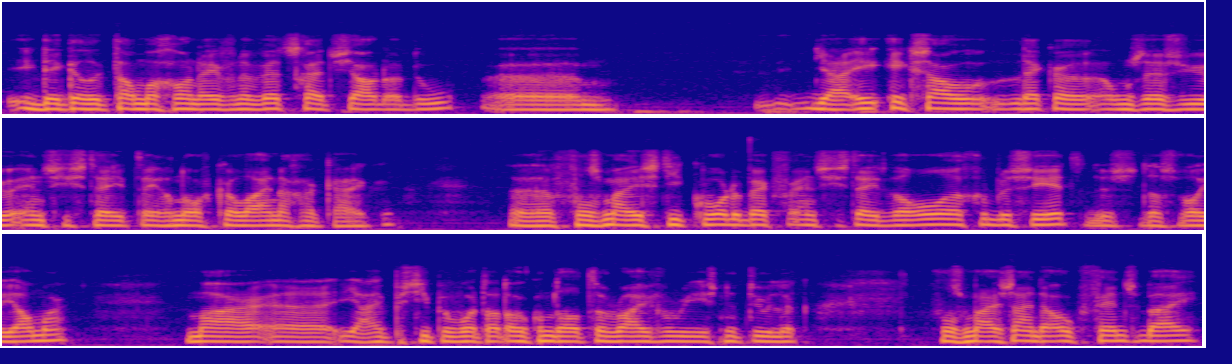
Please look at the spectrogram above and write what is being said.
ik denk dat ik dan maar gewoon even een wedstrijd shout-out doe. Uh, ja, ik, ik, zou lekker om zes uur NC State tegen North Carolina gaan kijken. Uh, volgens mij is die quarterback voor NC State wel geblesseerd, dus dat is wel jammer. Maar ja, in principe wordt dat ook omdat het een rivalry is natuurlijk. Volgens mij zijn er ook fans bij,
